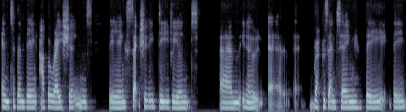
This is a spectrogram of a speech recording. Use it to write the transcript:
into them being aberrations being sexually deviant, um, you know, uh, representing the the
